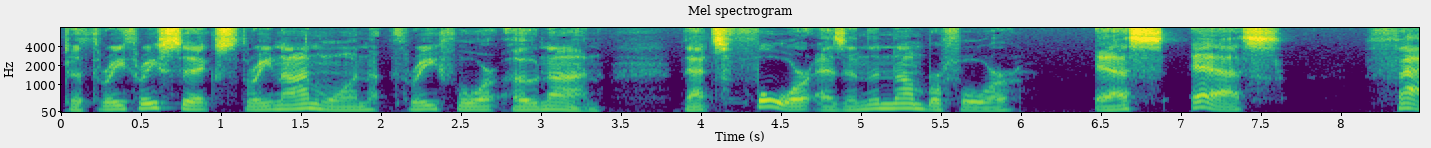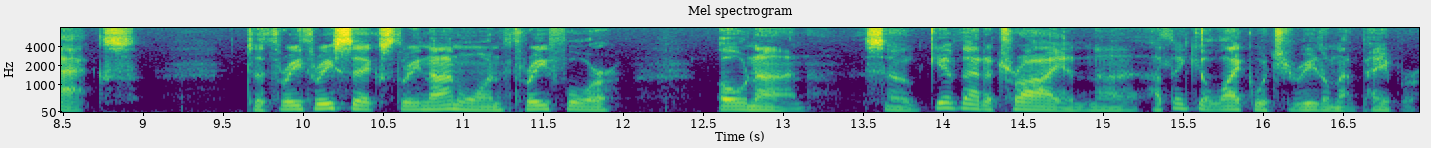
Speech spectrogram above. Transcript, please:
to 336 391 3409. That's 4 as in the number 4 SS Facts to 336 391 3409. So give that a try, and uh, I think you'll like what you read on that paper.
